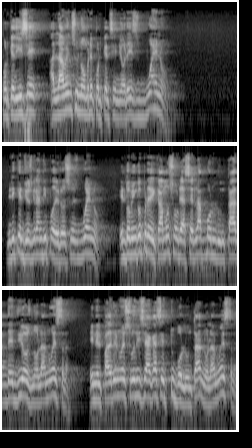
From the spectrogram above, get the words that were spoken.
porque dice, alaben su nombre porque el Señor es bueno. Mire que el Dios grande y poderoso es bueno. El domingo predicamos sobre hacer la voluntad de Dios, no la nuestra. En el Padre nuestro dice, hágase tu voluntad, no la nuestra.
